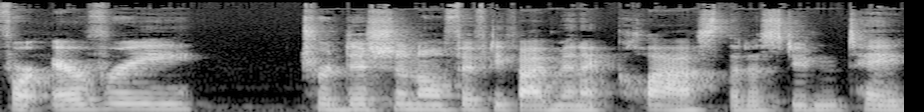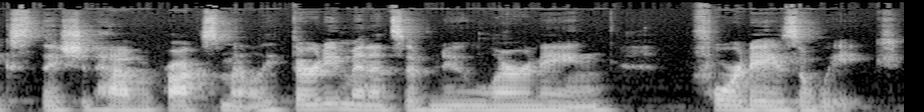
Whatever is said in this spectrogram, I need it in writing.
for every traditional 55 minute class that a student takes, they should have approximately 30 minutes of new learning four days a week.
